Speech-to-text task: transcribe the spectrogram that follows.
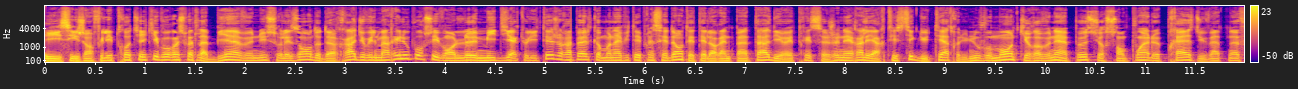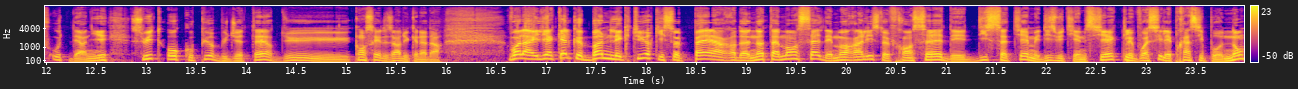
Ici Jean-Philippe Trottier qui vous souhaite la bienvenue sur les ondes de Radio Ville-Marie. Nous poursuivons le Midi Actualité. Je rappelle que mon invitée précédente était Lorraine Pintal, directrice générale et artistique du Théâtre du Nouveau Monde, qui revenait un peu sur son point de presse du 29 août dernier suite aux coupures budgétaires du Conseil des arts du Canada. Voilà, il y a quelques bonnes lectures qui se perdent, notamment celles des moralistes français des 17e et 18e siècles. Voici les principaux noms.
